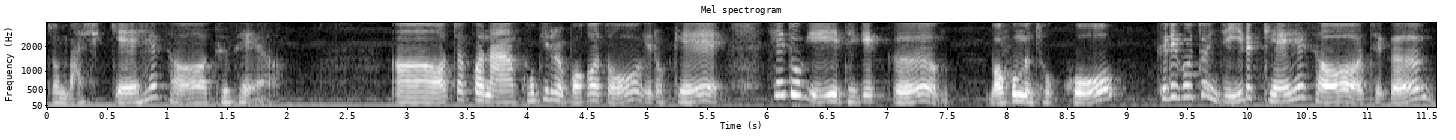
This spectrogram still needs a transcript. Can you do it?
좀 맛있게 해서 드세요. 어, 어쨌거나 고기를 먹어도 이렇게 해독이 되게끔 먹으면 좋고, 그리고 또 이제 이렇게 해서 지금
